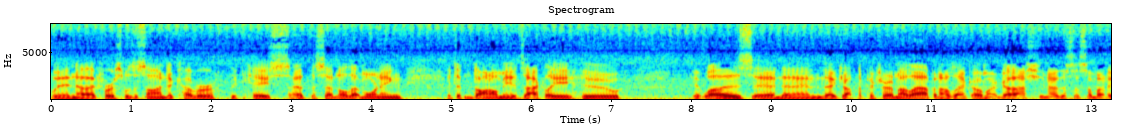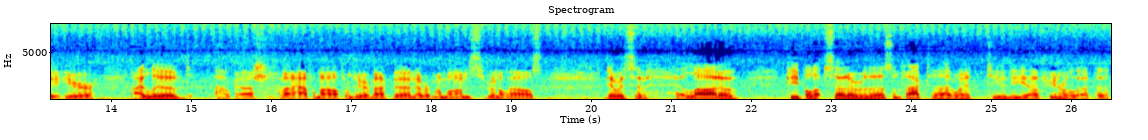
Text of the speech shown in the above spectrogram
When uh, I first was assigned to cover the case at the Sentinel that morning, it didn't dawn on me exactly who it was. And then they dropped the picture in my lap, and I was like, oh my gosh, you know, this is somebody here. I lived, oh gosh, about a half a mile from here back then, over at my mom's rental house. There was a, a lot of people upset over this. In fact, uh, I went to the uh, funeral at the,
